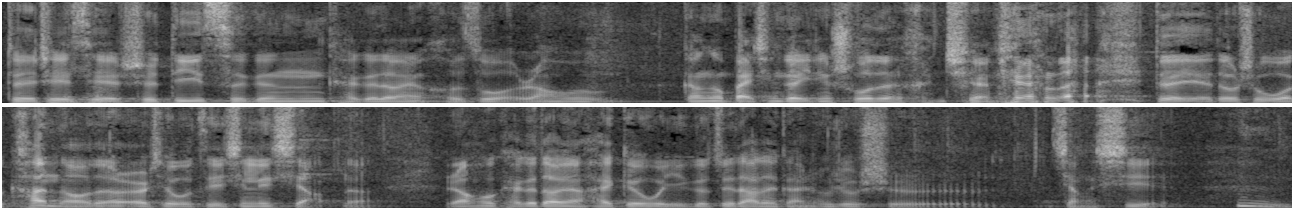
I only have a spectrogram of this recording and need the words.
对，这次也是第一次跟凯歌导演合作，然后刚刚百青哥已经说的很全面了，对，也都是我看到的，而且我自己心里想的。然后凯歌导演还给我一个最大的感受就是讲戏，嗯，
